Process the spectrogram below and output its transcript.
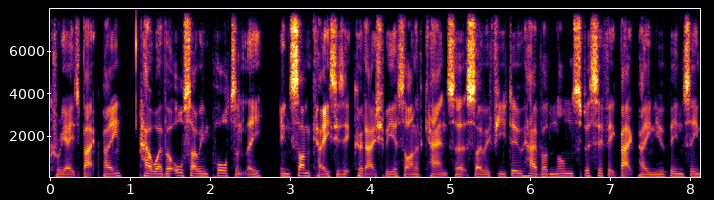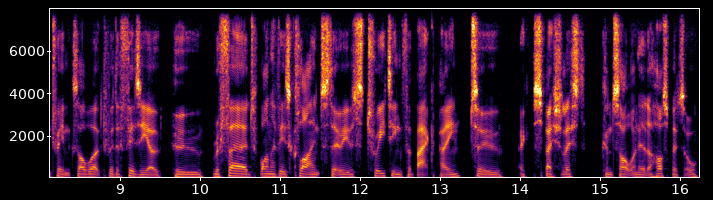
creates back pain. However, also importantly, in some cases, it could actually be a sign of cancer. So if you do have a non-specific back pain, you've been seen treatment. Because I worked with a physio who referred one of his clients that he was treating for back pain to a specialist consultant at a hospital,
